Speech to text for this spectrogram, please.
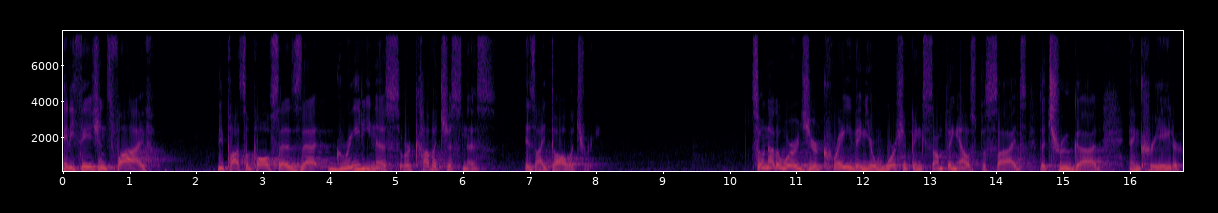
In Ephesians 5, the Apostle Paul says that greediness or covetousness is idolatry. So, in other words, you're craving, you're worshiping something else besides the true God and Creator.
